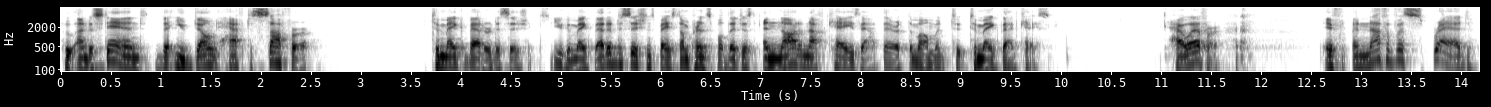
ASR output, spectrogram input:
who understand that you don't have to suffer to make better decisions. You can make better decisions based on principle. There just are not enough Ks out there at the moment to, to make that case. However, if enough of us spread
